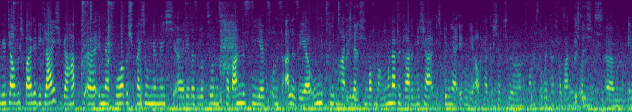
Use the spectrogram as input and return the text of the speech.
Wir, glaube ich, beide die gleiche gehabt äh, in der Vorbesprechung, nämlich äh, die Resolution des Verbandes, die jetzt uns alle sehr umgetrieben hat, Richtig. die letzten Wochen und Monate. Gerade Micha, ich bin ja irgendwie auch ja Geschäftsführerin vom Historikerverband Richtig. und ähm, in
